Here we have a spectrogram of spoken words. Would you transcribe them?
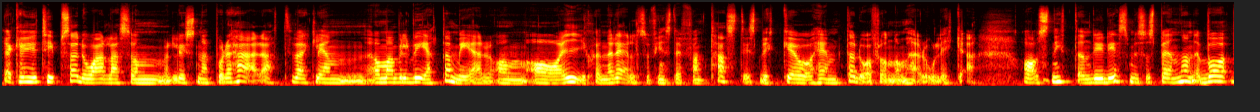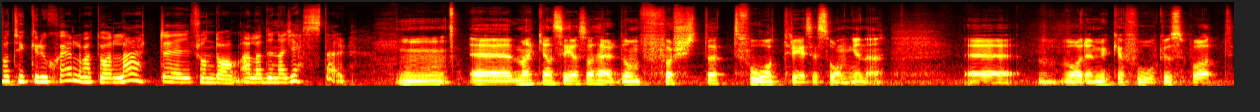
Jag kan ju tipsa då alla som lyssnar på det här att verkligen om man vill veta mer om AI generellt så finns det fantastiskt mycket att hämta då från de här olika avsnitten. Det är ju det som är så spännande. Vad, vad tycker du själv att du har lärt dig från dem, alla dina gäster? Mm, eh, man kan säga så här, de första två, tre säsongerna eh, var det mycket fokus på att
